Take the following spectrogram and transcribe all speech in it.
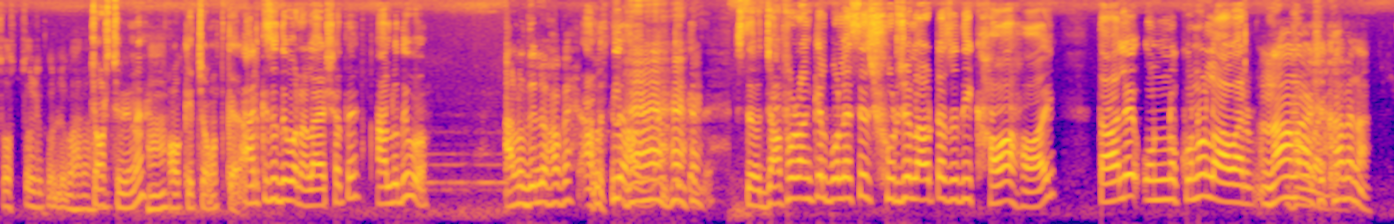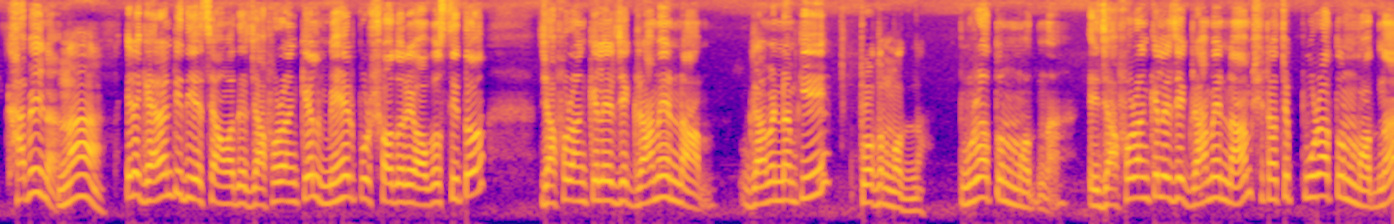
চচ্চড়ি করলে ভালো। চচ্চড়ি না? হ্যাঁ। ওকে চমৎকার। আর কিছু দিব না লায়ের সাথে? আলু দিব? আলু দিলে হবে? আলু দিলে হবে ঠিক আছে। তো জাফর আঙ্কেল বলেছে সূর্য লাউটা যদি খাওয়া হয় তাহলে অন্য কোনো লাউ আর না না সে খাবে না। খাবেই না? না। এটা গ্যারান্টি দিয়েছে আমাদের জাফর আঙ্কেল মেহেরপুর সদরে অবস্থিত। জাফর আঙ্কেলের যে গ্রামের নাম গ্রামের নাম কি? প্রথম মদনা। পুরাতন মদনা। এই জাফর আঙ্কেলের যে গ্রামের নাম সেটা হচ্ছে পুরাতন মদনা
